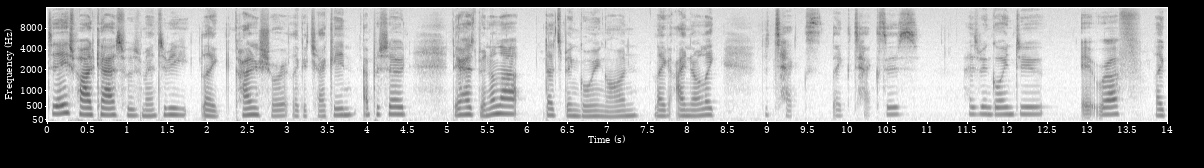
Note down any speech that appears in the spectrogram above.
Today's podcast was meant to be like kind of short, like a check in episode. There has been a lot that's been going on. Like I know like the Tex like Texas has been going through it rough, like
